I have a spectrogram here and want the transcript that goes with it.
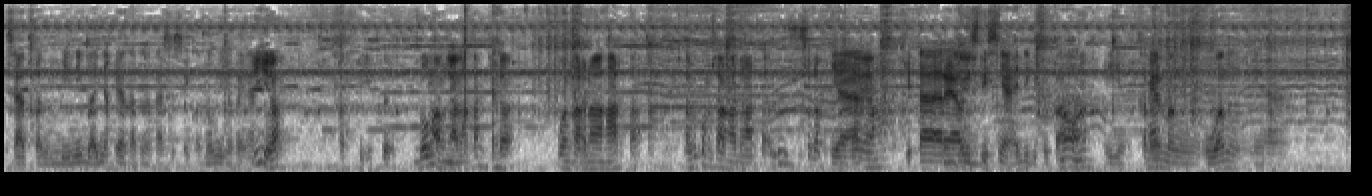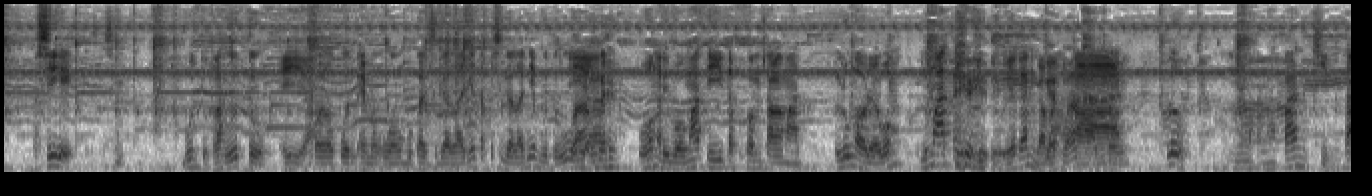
saat pandemi ini banyak ya karena kasus ekonomi ya Pak, ya. Iya. Seperti itu. Gua nggak menyalahkan cinta bukan karena harta. Tapi kalau misalnya nggak ada harta lu susah dapet Ya. cinta yang kita realistisnya aja gitu pak. Oh, iya karena Eh. emang uang ya pasti butuh lah. Butuh. Iya. Walaupun emang uang bukan segalanya tapi segalanya butuh uang. Iya. uang nggak dibawa mati tapi kalau misalnya mati lu nggak ada uang lu mati gitu ya kan? Nggak makan, lu makan apaan? Cinta.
